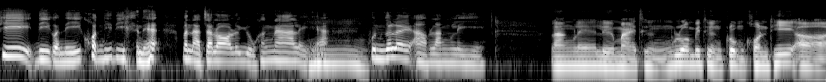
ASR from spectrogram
ที่ดีกว่านี้คนที่ดีกว่านี้มันอาจจะรอเราอยู่ข้างหน้าอะไรอย่างเงี้ยอืมคุณก็เลยอ้าวลังเลลังเลหรือหมายถึงรวมไปถึงกลุ่มคนที่เอ่อ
